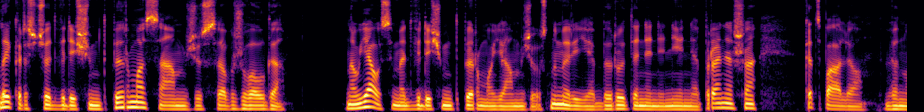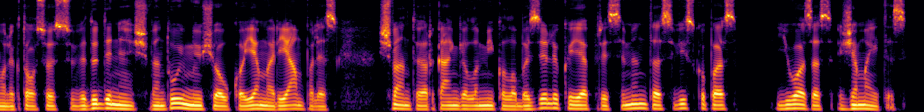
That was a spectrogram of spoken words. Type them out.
Laikraščio 21 amžius apžvalga. Naujausiame 21 amžiaus numeryje Birutė Neninienė praneša, kad spalio 11-osios vidudienį šventųjų mišių aukoje Marijampolės Šventojo Arkangelo Mykolo bazilikoje prisimintas vyskupas Juozas Žemaitis,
